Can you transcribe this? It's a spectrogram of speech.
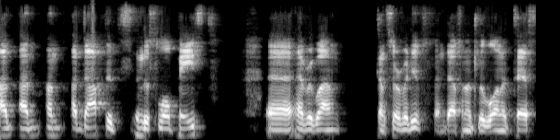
ad- ad- adopted in the slow pace. Uh, everyone conservative and definitely want to test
